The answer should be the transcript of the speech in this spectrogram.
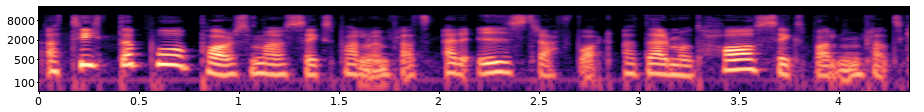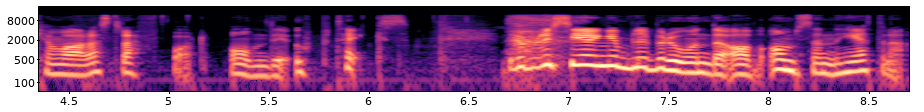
att titta på par som har sex på allmän plats är ej straffbart. Att däremot ha sex på allmän plats kan vara straffbart om det upptäcks. Rubriceringen blir beroende av omständigheterna.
